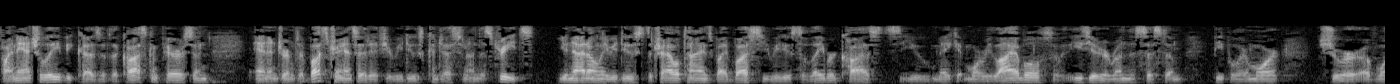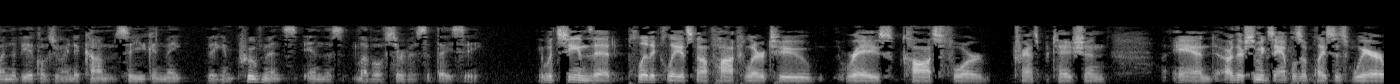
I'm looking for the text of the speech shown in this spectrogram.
financially because of the cost comparison, and in terms of bus transit, if you reduce congestion on the streets, you not only reduce the travel times by bus, you reduce the labor costs, you make it more reliable, so it's easier to run the system. People are more sure of when the vehicles are going to come, so you can make big improvements in the level of service that they see. It would seem that politically it's not popular to raise costs for transportation. And are there some examples of places where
